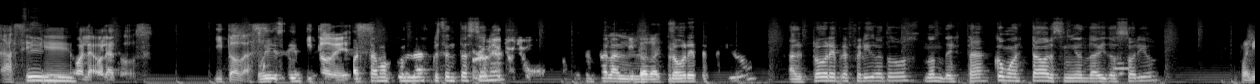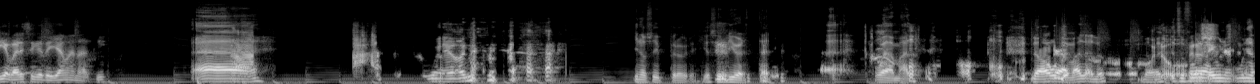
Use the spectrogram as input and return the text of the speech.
Así Sí. que hola, hola a todos. Y todas. Oye, sí, y todes. partamos con las presentaciones. Presentar al progre preferido. Al progre preferido de todos. ¿Dónde está? ¿Cómo ha estado el señor David Osorio? Polilla, parece que te llaman a ti. Ah, Weón. yo no soy progre, yo soy libertario. Ah, wea mala. No, wea mala, no. No, No, eso fue una, una, una,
